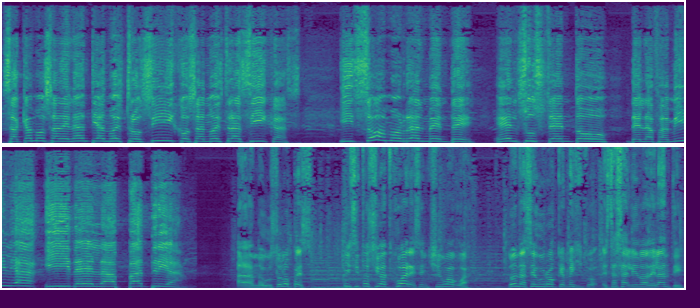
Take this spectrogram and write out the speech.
sacamos adelante a nuestros hijos, a nuestras hijas, y somos realmente el sustento de la familia y de la patria. Adán Augusto López visitó Ciudad Juárez en Chihuahua, donde aseguró que México está saliendo adelante,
